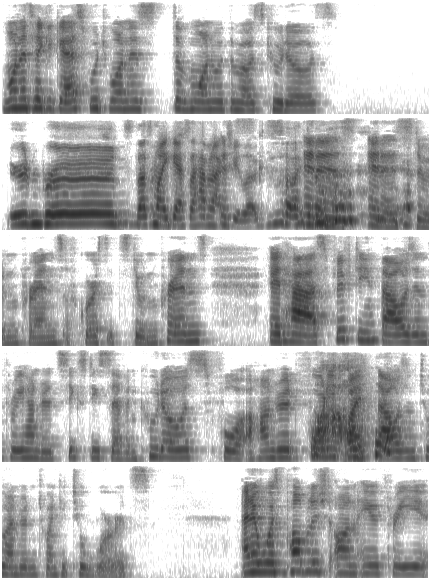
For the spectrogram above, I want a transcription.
Want to take a guess which one is the one with the most kudos? Student Prince. That's my guess. I haven't actually It's- looked. So I It is. It is Student Prince. Of course, it's Student Prince. It has 15,367 kudos for 145,222 words. And it was published on AO3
